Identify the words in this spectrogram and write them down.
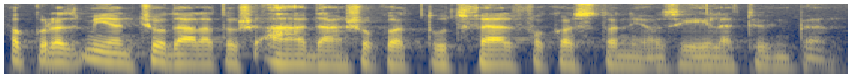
akkor az milyen csodálatos áldásokat tud felfakasztani az életünkben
